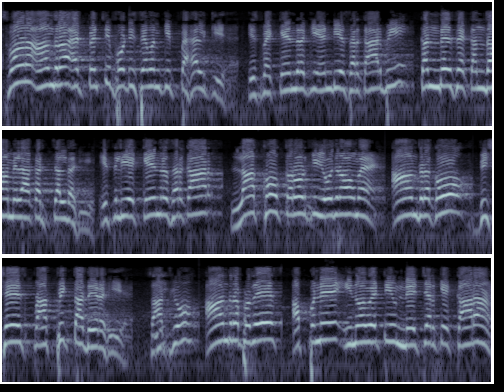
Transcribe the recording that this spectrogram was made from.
स्वर्ण आंध्र एट 2047 की पहल की है। इसमें केंद्र की एनडीए सरकार भी कंधे से कंधा मिलाकर चल रही है। इसलिए केंद्र सरकार लाखों करोड़ की योजनाओं में आंध्र को विशेष प्राथमिकता दे रही है। साथियों, आंध्र प्रदेश अपने इनोवेटिव नेचर के कारण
